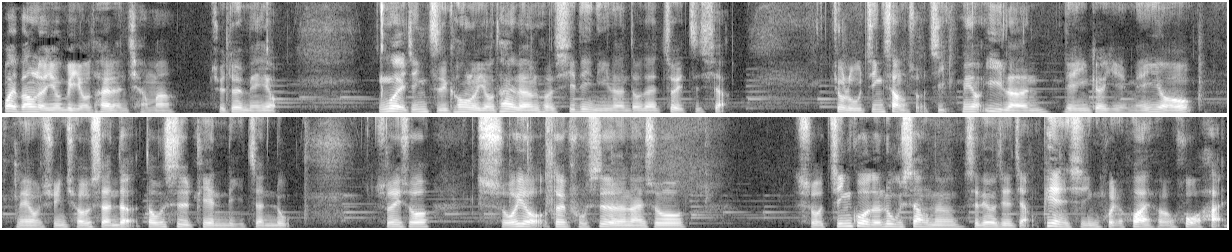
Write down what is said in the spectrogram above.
外邦人有比犹太人强吗？绝对没有，因为已经指控了犹太人和希利尼人都在罪之下。就如经上所记，没有一人，连一个也没有，没有寻求神的，都是偏离真路。所以说，所有对普世的人来说，所经过的路上呢，十六节讲变形、毁坏和祸害，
